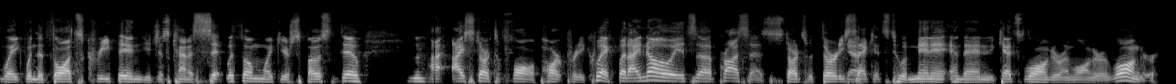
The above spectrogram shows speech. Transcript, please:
like when the thoughts creep in, you just kind of sit with them like you're supposed to do. Mm-hmm. I, I, start to fall apart pretty quick, but I know it's a process. It starts with 30 yeah. seconds to a minute, and then it gets longer and longer and longer.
